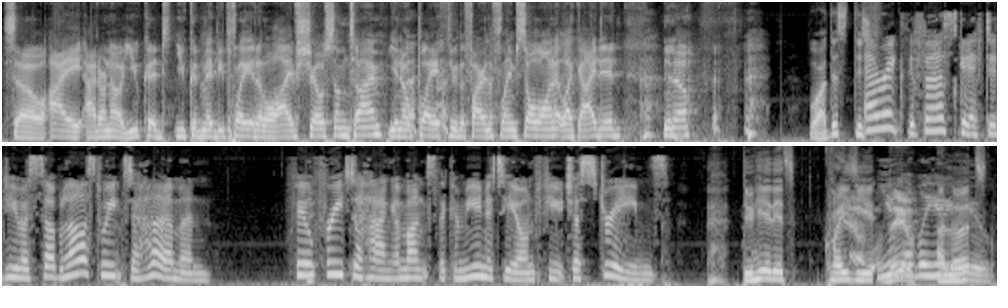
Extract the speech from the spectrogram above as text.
So I I don't know. You could you could maybe play it at a live show sometime. You know, play it through the Fire and the Flame solo on it like I did. You know. Wow, this this Eric the First gifted you a sub last week to Herman. Feel free to hang amongst the community on future streams. do you hear this crazy? Yeah. Alerts.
